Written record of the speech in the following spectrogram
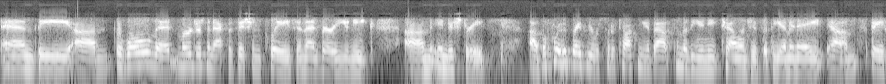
and the um, the role that mergers and acquisition plays in that very unique um, industry. Uh, before the break, we were sort of talking about some of the unique challenges that the M&A um, space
